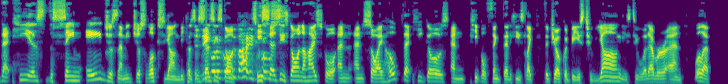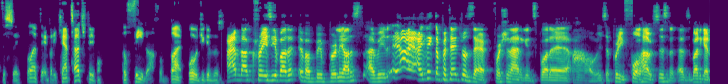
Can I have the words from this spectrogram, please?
that he is the same age as them. He just looks young because he Is he says gonna he's go going. to the high school? he says he's going to high school and and so i hope that he goes and people think that he's like the joke would be he's too young he's too whatever and we'll have to see we'll have to but he can't touch people he'll feed off them but what would you give this I'm not crazy about it, if I'm being brutally honest. I mean, I, I think the potential's there for shenanigans, but uh, oh, it's a pretty full house, isn't it? And It's about to get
